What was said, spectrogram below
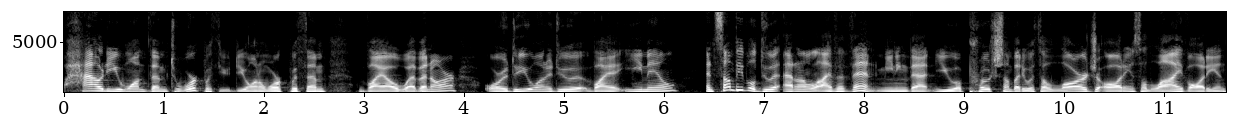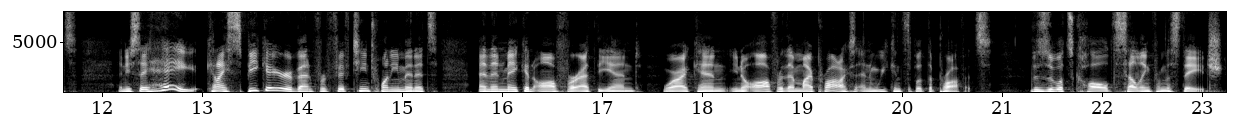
how do you want them to work with you? Do you want to work with them via a webinar or do you want to do it via email? And some people do it at a live event, meaning that you approach somebody with a large audience, a live audience, and you say, Hey, can I speak at your event for 15, 20 minutes and then make an offer at the end where I can, you know, offer them my products and we can split the profits? This is what's called selling from the stage.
